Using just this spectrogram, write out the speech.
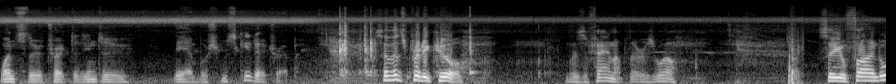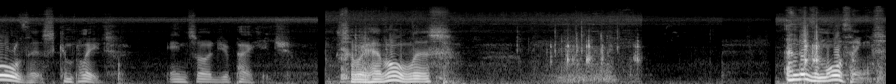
once they're attracted into the ambush mosquito trap. So that's pretty cool. There's a fan up there as well. So you'll find all of this complete inside your package. So we have all this and even more things.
